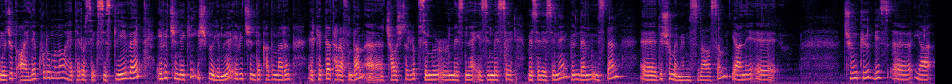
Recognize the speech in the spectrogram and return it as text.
mevcut aile kurumunu, heteroseksistliği ve ev içindeki iş bölümünü, ev içinde kadınların erkekler tarafından e, çalıştırılıp sömürülmesine, ezilmesi meselesini gündemimizden e, düşürmememiz lazım. Yani e, çünkü biz ya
